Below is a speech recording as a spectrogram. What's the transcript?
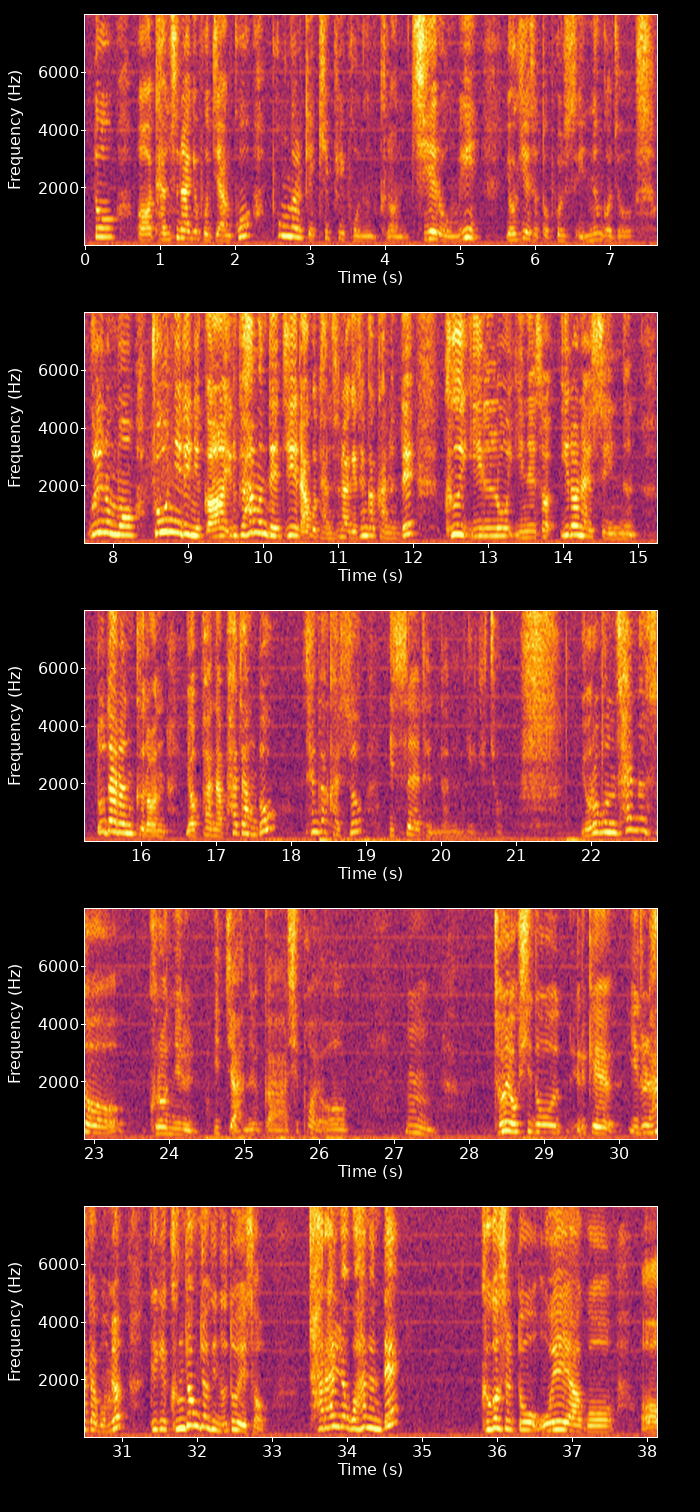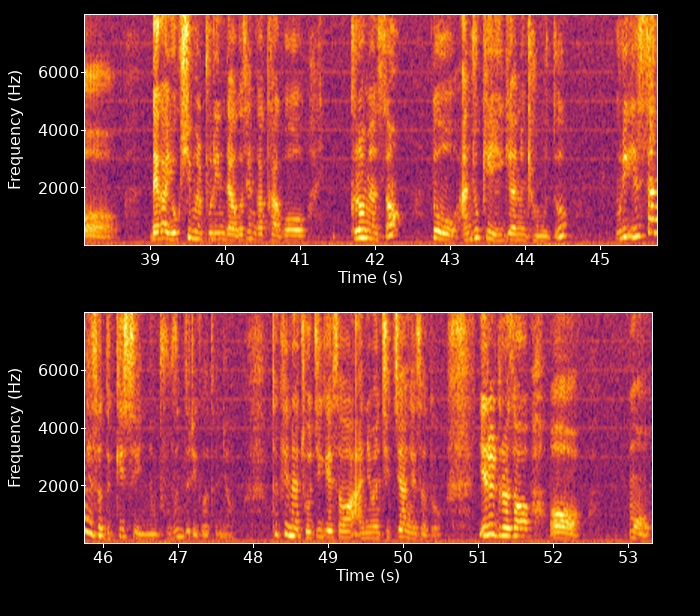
또 어, 단순하게 보지 않고 폭넓게 깊이 보는 그런 지혜로움이 여기에서 또 볼 수 있는 거죠. 우리는 뭐 좋은 일이니까 이렇게 하면 되지라고 단순하게 생각하는데 그 일로 인해서 일어날 수 있는 또 다른 그런 여파나 파장도 생각할 수 있어야 된다는 얘기죠. 여러분 살면서 그런 일 있지 않을까 싶어요. 음, 저 역시도 이렇게 일을 하다 보면 되게 긍정적인 의도에서 잘 하려고 하는데 그것을 또 오해하고 어 내가 욕심을 부린다고 생각하고 그러면서 또 안 좋게 얘기하는 경우도 우리 일상에서 느낄 수 있는 부분들이거든요. 특히나 조직에서 아니면 직장에서도 예를 들어서 어 뭐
